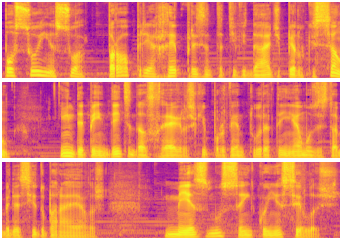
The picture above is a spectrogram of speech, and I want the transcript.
possuem a sua própria representatividade pelo que são independente das regras que porventura tenhamos estabelecido para elas, mesmo sem conhecê-las.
